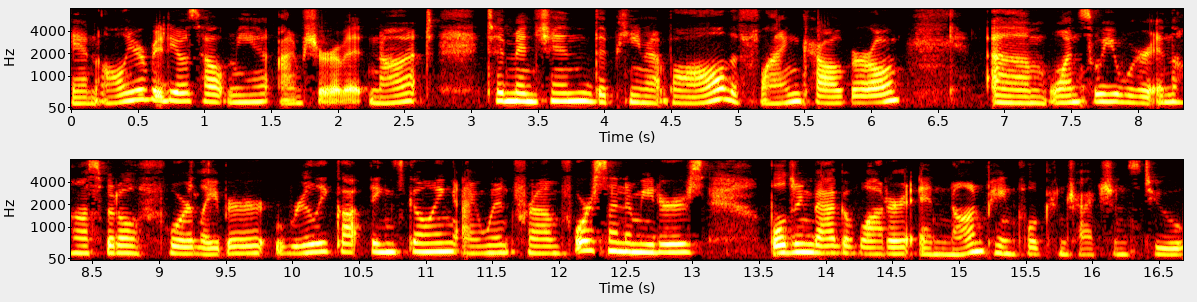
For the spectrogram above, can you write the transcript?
And all your videos helped me, I'm sure of it. Not to mention the peanut ball, the flying cowgirl, um, once we were in the hospital for labor, really got things going. I went from four centimeters, bulging bag of water, and non painful contractions to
